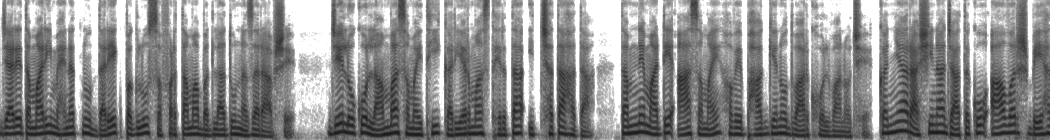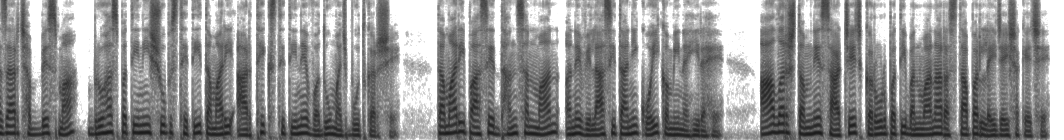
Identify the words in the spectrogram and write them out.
જ્યારે તમારી મહેનતનું દરેક પગલું સફળતામાં બદલાતું નજર આવશે. જે લોકો લાંબા સમયથી કરિયરમાં સ્થિરતા ઈચ્છતા હતા, તમને માટે આ સમય હવે ભાગ્યનો દ્વાર ખોલવાનો છે. કન્યા રાશિના જાતકો આ વર્ષ બે હજાર છવ્વીસમાં બૃહસ્પતિની શુભ સ્થિતિ તમારી આર્થિક સ્થિતિને વધુ મજબૂત કરશે. તમારી પાસે ધન સન્માન અને વિલાસિતાની કોઈ કમી નહીં રહે. આ વર્ષ તમને સાચે જ કરોડપતિ બનવાના રસ્તા પર લઈ જઈ શકે છે.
